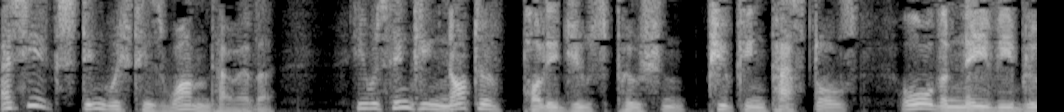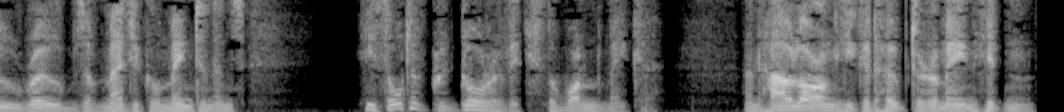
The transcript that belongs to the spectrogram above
As he extinguished his wand, however, he was thinking not of polyjuice potion, puking pastilles, or the navy blue robes of magical maintenance, he thought of Gregorovitch the Wandmaker, and how long he could hope to remain hidden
